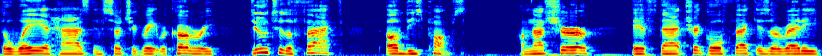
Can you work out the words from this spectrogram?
the way it has in such a great recovery due to the fact of these pumps. I'm not sure if that trickle effect is already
